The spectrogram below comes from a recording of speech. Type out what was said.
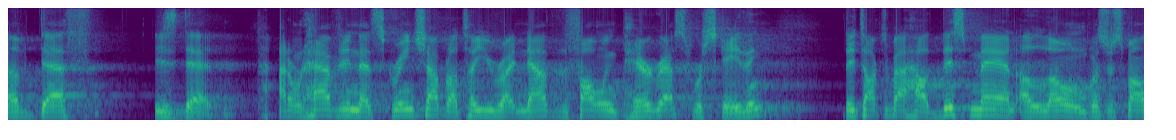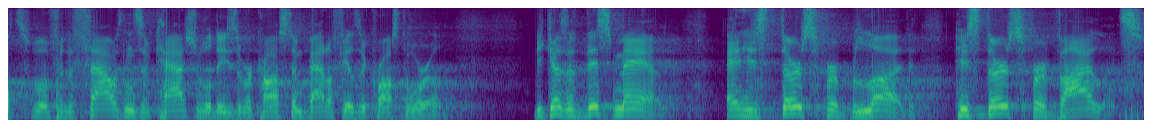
of death is dead. I don't have it in that screenshot, but I'll tell you right now that the following paragraphs were scathing. They talked about how this man alone was responsible for the thousands of casualties that were caused on battlefields across the world. Because of this man and his thirst for blood, his thirst for violence,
